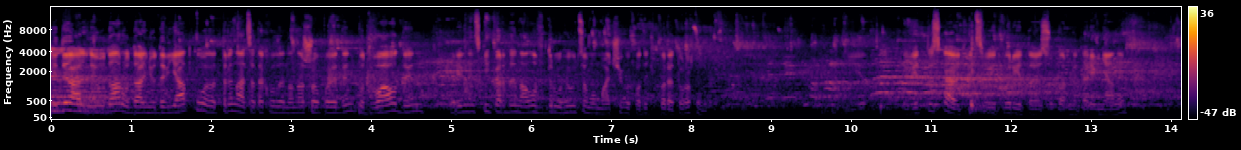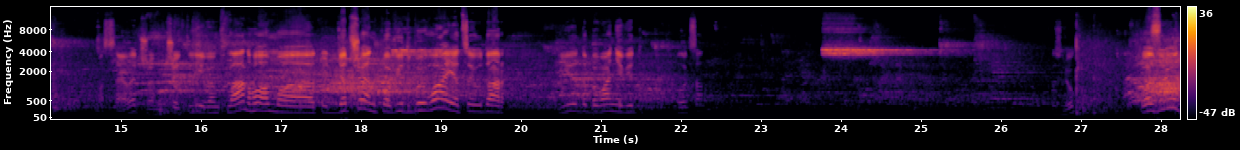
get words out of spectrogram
Ідеальний удар у дальню дев'ятку. 13-та хвилина нашого поєдинку. 2-1. Рівненський кардинал вдруге у цьому матчі виходить вперед у рахунку. Відтискають від своїх воріт е, суперника рівняни. Масевич мчить лівим флангом. Е, Тут Дяченко відбиває цей удар. І добивання від Олександра. Козлюк. Козлюк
